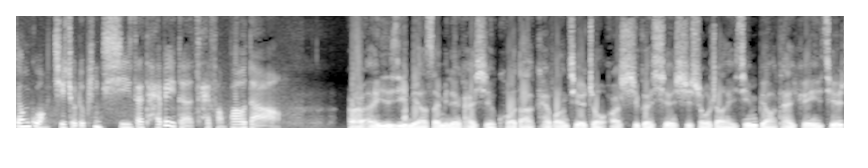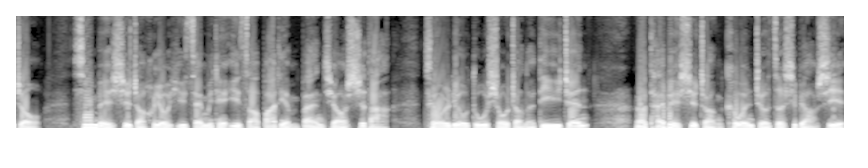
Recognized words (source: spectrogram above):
央广记者刘聘熙在台北的采访报道。而 A Z 疫苗在明天开始扩大开放接种，二十个县市首长已经表态愿意接种。新北市长何友谊在每天一早八点半就要施打，成为六都首长的第一针。而台北市长柯文哲则是表示，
